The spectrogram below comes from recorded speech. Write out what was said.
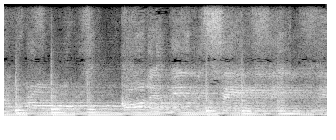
the wrongs, all that we've been saying.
